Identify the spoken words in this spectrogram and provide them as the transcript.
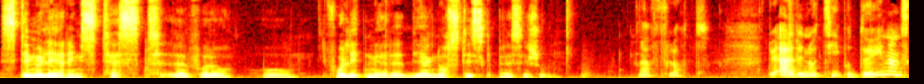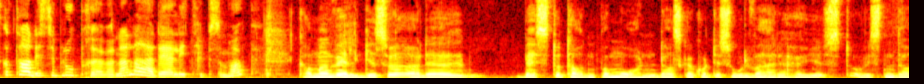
stimuleringstest eh, for å, å få litt mer diagnostisk presisjon. Ja, Flott. Du, er det noe tid på døgnet en skal ta disse blodprøvene, eller er det litt hipp som happ? Kan man velge, så er det best å ta den på morgenen. Da skal kortisol være høyest, og hvis den da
